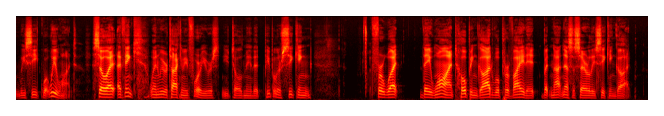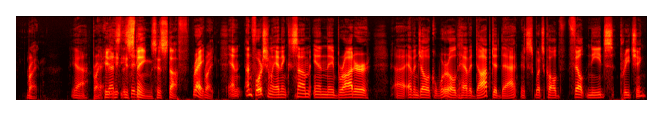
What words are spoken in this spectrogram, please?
we seek what we want. So I, I think when we were talking before, you were you told me that people are seeking for what they want, hoping God will provide it, but not necessarily seeking God. Right. Yeah, Right. Th- His, his things, his stuff. Right. Right. And unfortunately, I think some in the broader uh, evangelical world have adopted that. It's what's called felt needs preaching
